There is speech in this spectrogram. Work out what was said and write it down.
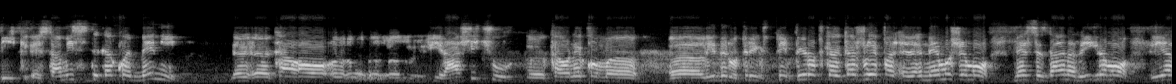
I šta mislite kako je meni E, e, kao e, i Rašiću, kao nekom lideru tri, tri Pirot, kad kažu, e pa ne možemo mesec dana da igramo jer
